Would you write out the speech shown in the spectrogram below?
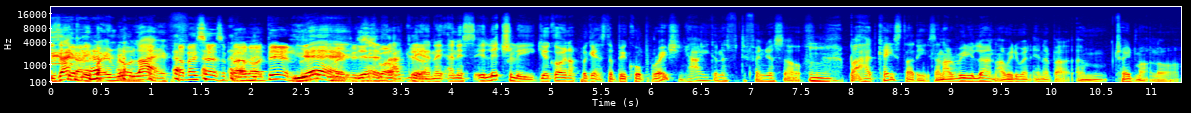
exactly. Yeah. But in real life, And they say it's a bad idea in yeah, movies yeah, as well. exactly. Yeah. And it, and it's it literally you're going up against a big corporation. How are you going to defend yourself? Mm. But I had case studies, and I really learned. I really went in about um, trademark law.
